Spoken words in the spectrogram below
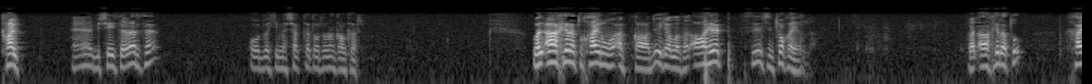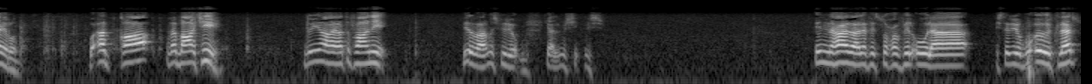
kalp eğer bir şey severse oradaki meşakkat ortadan kalkar. Vel ahiretu hayrun ve ebqa. Diyor ki Allah Teala ahiret sizin için çok hayırlı. Vel ahiretu hayrun ve ebqa ve baki. Dünya hayatı fani. Bir varmış bir yokmuş. Gelmiş gitmiş. İnne hâzâ lefis suhufil ula. İşte diyor bu öğütler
